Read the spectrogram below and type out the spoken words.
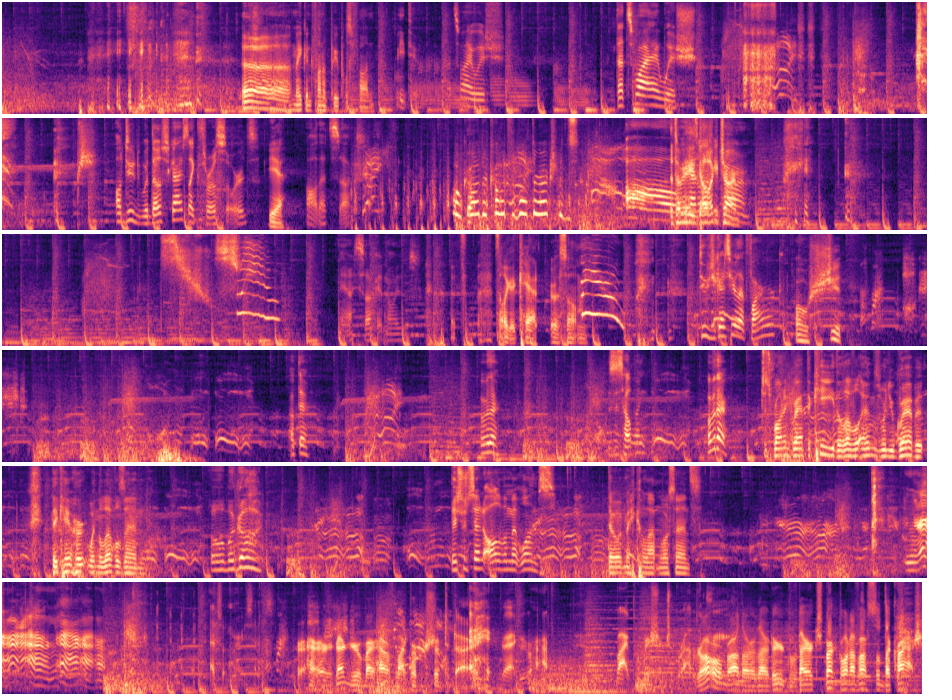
Uh, making fun of people's fun. Me too. That's why I wish. That's why I wish. oh, dude, would those guys like throw swords? Yeah. Oh, that sucks. Oh god, they're coming from both directions. Oh, It's okay, he's had a got a lucky charm. Man, I suck at noises. It's, it's not like a cat or something. Dude, you guys hear that firework? Oh shit. Over there. Is this helping? Over there. Just run and grab the key. The level ends when you grab it. They can't hurt when the levels end. Oh my god. They should send all of them at once. That would make a lot more sense. That's what Murray says. Then you may have my permission to die. That my permission to grab the Oh, key. brother, they, need, they expect one of us in the crash.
